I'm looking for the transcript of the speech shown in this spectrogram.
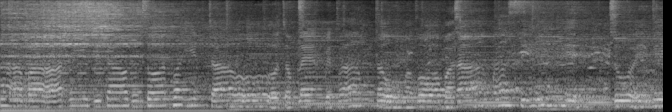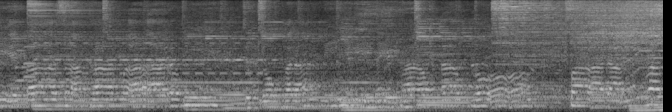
มาบาดนี้ที่เจ้าถึงตอนพระอินเจ้าจำแรงเป็นพระเต้ามาบอปานามาสีด้วยเมตตาสร้างทานวารมีจงยงพระนี้ให้ทำนำโลฟ้าดังรัน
